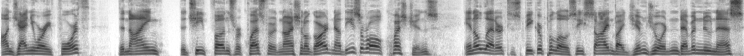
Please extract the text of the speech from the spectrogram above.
on January 4th denying the chief Sund's request for National Guard? Now, these are all questions in a letter to Speaker Pelosi signed by Jim Jordan, Devin Nunes,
